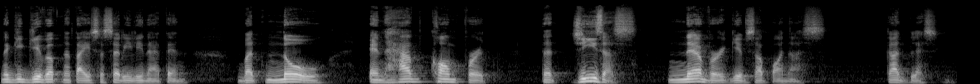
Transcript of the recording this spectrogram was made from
nag-give up na tayo sa sarili natin. But know and have comfort that Jesus never gives up on us. God bless you.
